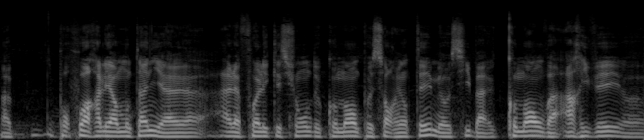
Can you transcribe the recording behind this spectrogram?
bah, pour pouvoir aller en montagne, il y a à la fois les questions de comment on peut s'orienter, mais aussi bah, comment on va arriver euh,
